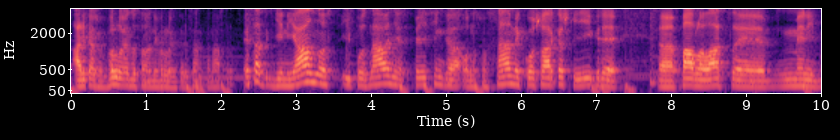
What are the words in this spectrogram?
Ali kažem, vrlo jednostavan i vrlo interesantan napad. E sad, genijalnost i poznavanje spacinga, odnosno same košarkaške igre, uh, Pavla Lasa je meni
